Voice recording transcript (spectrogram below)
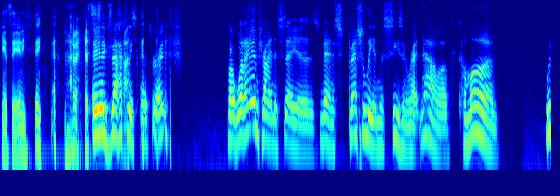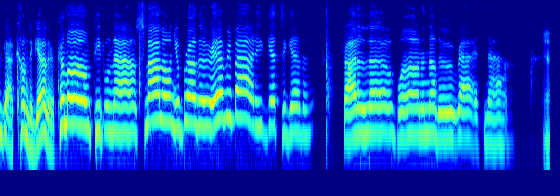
Can't say anything. exactly. That's right. But what I am trying to say is, man, especially in this season right now, of come on, we've got to come together. Come on, people now, smile on your brother. Everybody get together. Try to love one another right now. Yeah.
